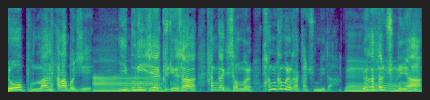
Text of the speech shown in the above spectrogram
요 분만 할아버지 아. 이분이 이제 그 중에서 한 가지 선물 황금을 갖다 줍니다 네. 왜 갖다 주느냐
